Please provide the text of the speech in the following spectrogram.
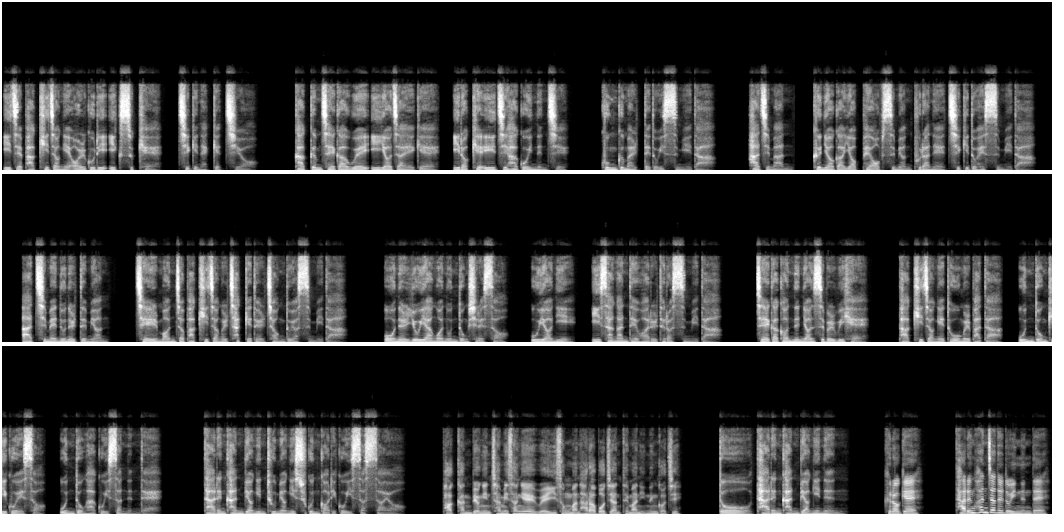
이제 박희정의 얼굴이 익숙해지긴 했겠지요. 가끔 제가 왜 이 여자에게 이렇게 의지하고 있는지 궁금할 때도 있습니다. 하지만 그녀가 옆에 없으면 불안해지기도 했습니다. 아침에 눈을 뜨면 제일 먼저 박희정을 찾게 될 정도였습니다. 오늘 요양원 운동실에서 우연히 이상한 대화를 들었습니다. 제가 걷는 연습을 위해 박희정의 도움을 받아 운동기구에서 운동하고 있었는데 다른 간병인 두 명이 수군거리고 있었어요. 박 간병인 참 이상해 왜 이성만 할아버지한테만 있는 거지? 또 다른 간병인은 그러게 다른 환자들도 있는데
